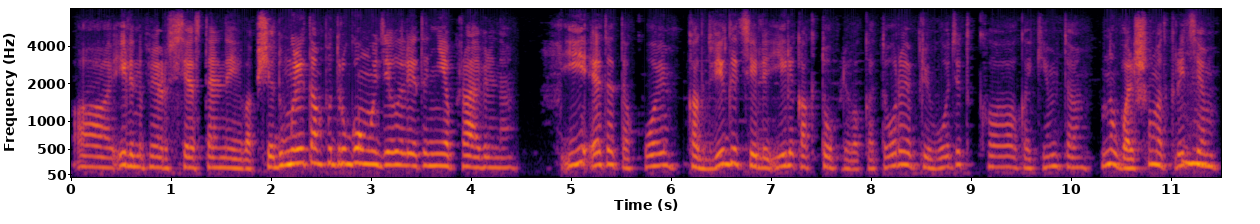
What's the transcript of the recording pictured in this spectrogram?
а, или, например, все остальные вообще думали там по-другому, делали это неправильно. И это такой, как двигатель или как топливо, которое приводит к каким-то, ну, большим открытиям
